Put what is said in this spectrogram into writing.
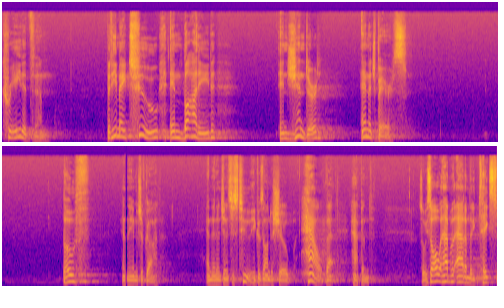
created them. That he made two embodied engendered image bearers, both in the image of God. And then in Genesis 2, he goes on to show how that happened. So we saw what happened with Adam, that he takes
